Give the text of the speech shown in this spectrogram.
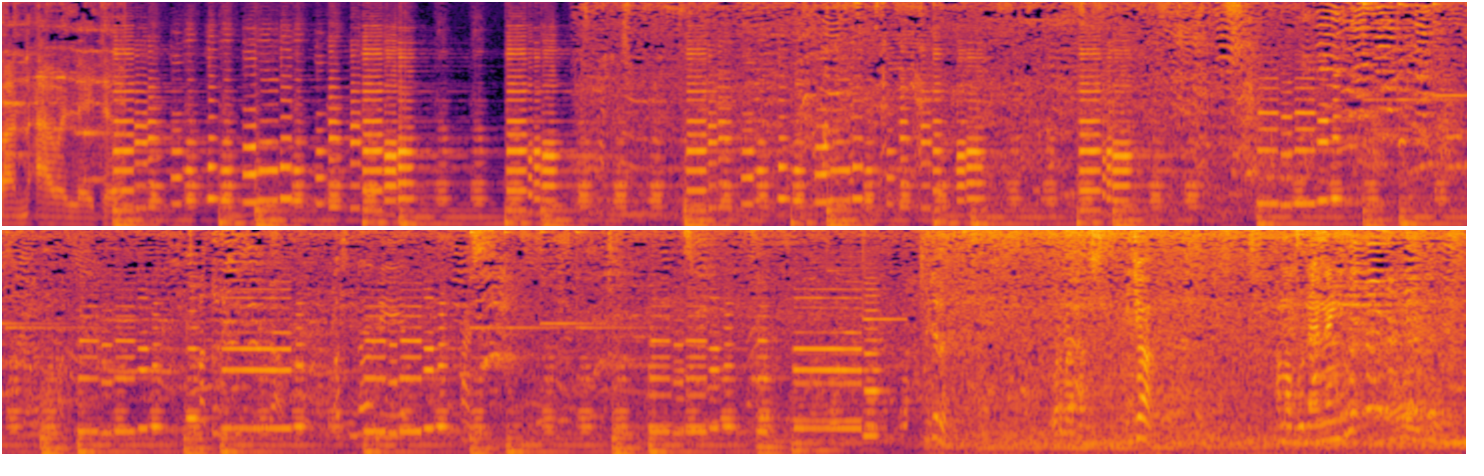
One hour later. Sepatu di situ. Oh, sendal di tas. Itu lah. Warna apa? Hijau. Sama Bu Neneng tuh. Oh,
